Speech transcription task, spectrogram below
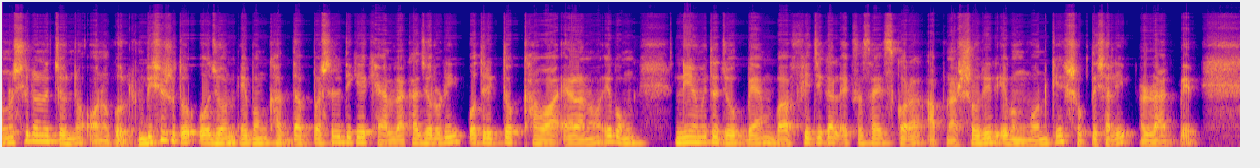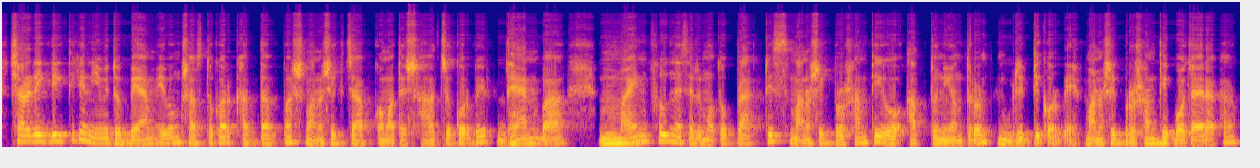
অনুশীলনের জন্য অনুকূল। বিশেষত ওজন এবং খাদ্যাভ্যাসের দিকে খেয়াল রাখা জরুরি। অতিরিক্ত খাওয়া এড়ানো এবং নিয়মিত যোগ ব্যায়াম বা ফিজিক্যাল এক্সারসাইজ করা আপনার শরীর এবং মনকে শক্তিশালী রাখবে। শারীরিক দিক থেকে নিয়মিত ব্যায়াম এবং স্বাস্থ্যকর খাদ্যাভ্যাস মানসিক চাপ কমাতে সাহায্য করবে। ধ্যান বা মাইন্ডফুলনেসের মতো প্র্যাকটিস মানসিক প্রশান্তি ও আত্মনিয়ন্ত্রণ বৃদ্ধি করবে। মানসিক প্রশান্তি বজায় রাখা,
